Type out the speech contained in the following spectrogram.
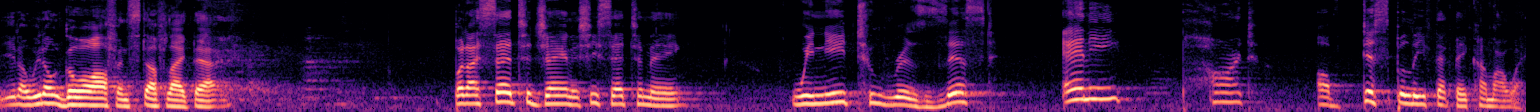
you know, we don't go off and stuff like that. But I said to Jane, and she said to me, we need to resist any part of disbelief that may come our way.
